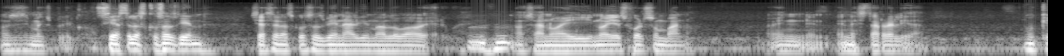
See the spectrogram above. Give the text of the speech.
No sé si me explico. Si hace las cosas bien si hace las cosas bien, alguien más lo va a ver, güey. O sea, no hay, no hay esfuerzo en vano en, esta realidad. Ok,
